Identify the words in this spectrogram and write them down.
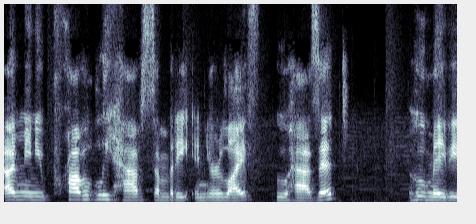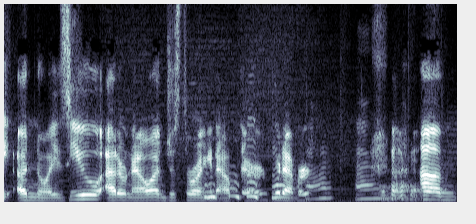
I mean, you probably have somebody in your life who has it, who maybe annoys you. I don't know. I'm just throwing it out there, whatever. Um,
